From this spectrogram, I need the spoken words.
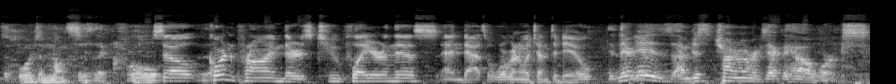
The hordes of monsters that crawl. So, according to Prime, there's two player in this, and that's what we're going to attempt to do. there Yeah. is. I'm just trying to remember exactly how it works.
